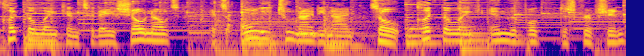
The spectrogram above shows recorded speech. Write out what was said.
Click the link in today's show notes. It's only $2.99. So click the link in the book description.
